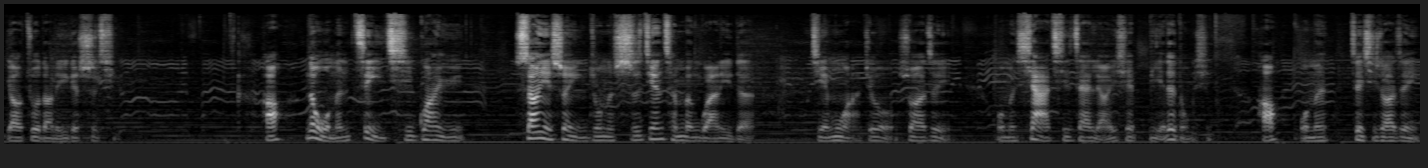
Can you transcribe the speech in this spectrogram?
要做到的一个事情。好，那我们这一期关于商业摄影中的时间成本管理的节目啊，就说到这里。我们下期再聊一些别的东西。好，我们这期就到这里。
